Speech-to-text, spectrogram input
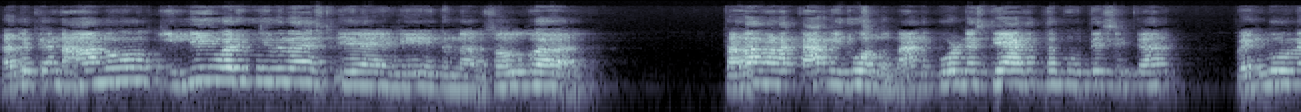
ಅದಕ್ಕೆ ನಾನು ಇಲ್ಲಿವರೆಗೂ ಇದನ್ನ ಇದನ್ನ ಸ್ವಲ್ಪ ತಡ ಮಾಡಕ್ ಕಾರಣ ಇದು ಒಂದು. ನಾನು ಕೋರ್ಟ್ನ ಸ್ಟೇ ಆಗತ್ತ ಉದ್ದೇಶಕ್ಕ ಬೆಂಗಳೂರಿನ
